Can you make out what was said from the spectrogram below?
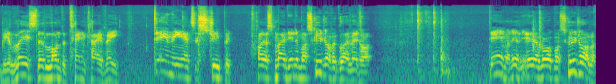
Be at least a little under 10 kV. Damn the amps are stupid. I just made the end of my screwdriver glow red hot. Damn, I nearly air rolled my screwdriver.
